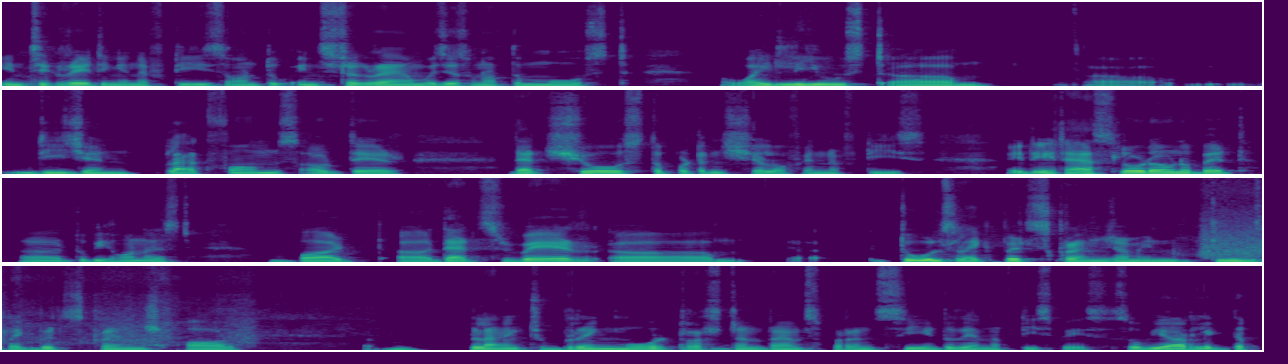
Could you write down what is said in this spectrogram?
integrating NFTs onto Instagram, which is one of the most widely used um, uh, degen platforms out there that shows the potential of nfts it, it has slowed down a bit uh, to be honest but uh, that's where um, tools like bitscrunch i mean teams like bitscrunch are planning to bring more trust and transparency into the nft space. So we are like the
